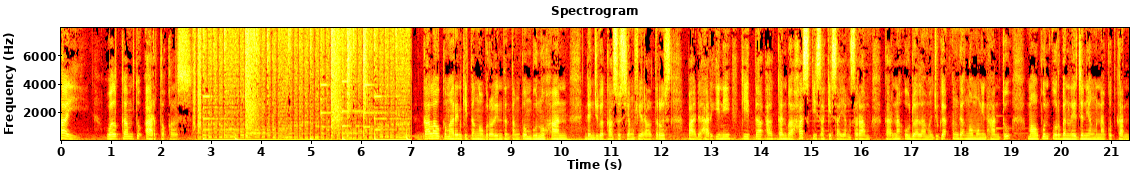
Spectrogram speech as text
Hai, welcome to Artocles. Kalau kemarin kita ngobrolin tentang pembunuhan dan juga kasus yang viral terus, pada hari ini kita akan bahas kisah-kisah yang seram karena udah lama juga enggak ngomongin hantu maupun urban legend yang menakutkan.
